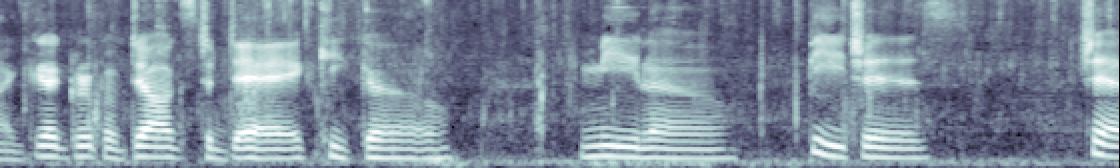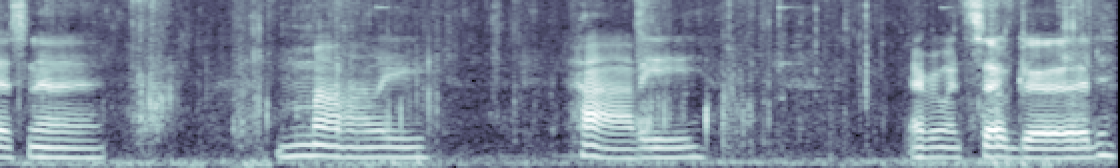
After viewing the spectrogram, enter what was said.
My good group of dogs today. Kiko, Milo, Peaches, Chestnut, Molly, Javi. Everyone's so good.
